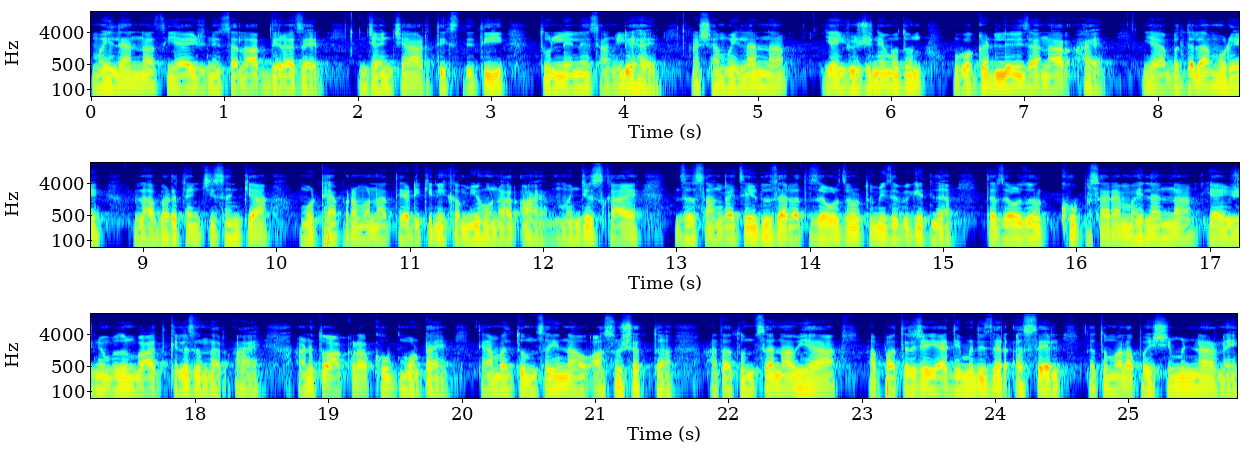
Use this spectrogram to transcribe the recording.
महिलांनाच या योजनेचा लाभ दिला जाईल. ज्यांची आर्थिक स्थिती तुलनेने चांगली आहे. अशा महिलांना या योजनेमधून वगळले जाणार आहे. या बदलामुळे लाभार्थ्यांची संख्या मोठ्या प्रमाणात या ठिकाणी कमी होणार आहे. म्हणजेच काय? जर सांगायचं हेतू झाला तर जवळजवळ तुम्ही जर बघितलं तर जवळजवळ खूप साऱ्या महिलांना या योजनेमधून बाद केलं जाणार आहे आणि तो आकडा खूप मोठा आहे. त्यामध्ये तुमचंही नाव असू शकतं. आता तुमचं नाव ह्या अपात्रच्या यादीमध्ये जर असेल तर तुम्हाला पैसे मिळणार नाही.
